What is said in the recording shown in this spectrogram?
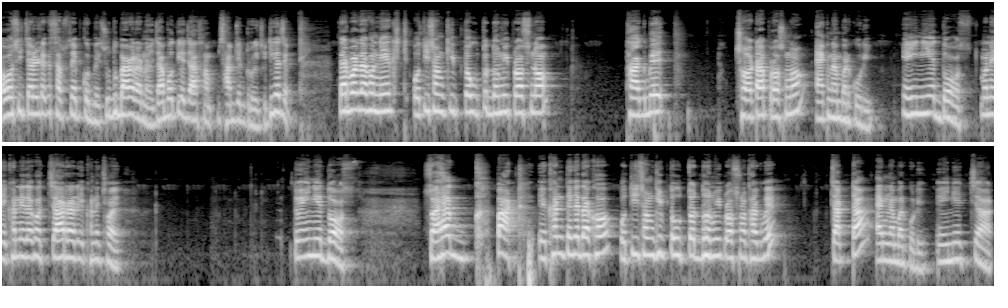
অবশ্যই চ্যানেলটাকে সাবস্ক্রাইব করবে। শুধু বাংলা নয়, যাবতীয় যা সাবজেক্ট রয়েছে, ঠিক আছে? তারপর দেখো নেক্সট অতি সংক্ষিপ্ত উত্তরধর্মী প্রশ্ন। থাকবে ছটা প্রশ্ন, এক নাম্বার করি। এই নিয়ে দশ মানে এখানে দেখো চার আর এখানে ছয়। তো এই নিয়ে দশ। সহায়ক পাঠ, এখান থেকে দেখো অতি সংক্ষিপ্ত উত্তরধর্মী প্রশ্ন থাকবে। চারটা, এক নাম্বার করে। এই নিয়ে চার।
